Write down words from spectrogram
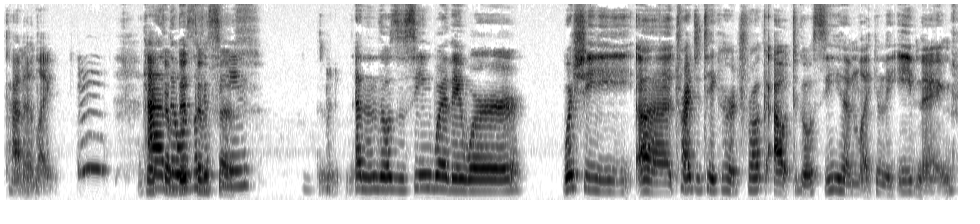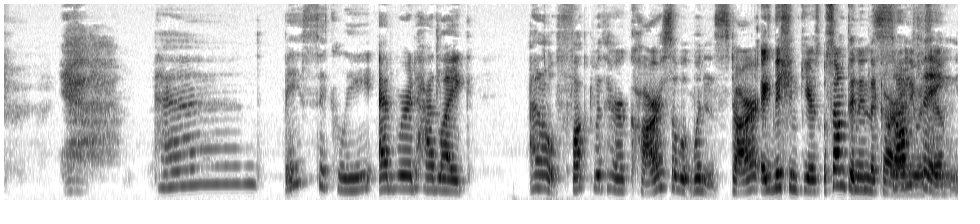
kind of like, mm. And there was like a scene, and then there was a scene where they were, where she uh tried to take her truck out to go see him, like in the evening. Yeah. And basically, Edward had like, I don't know, fucked with her car so it wouldn't start. Ignition gears or something in the car. Something. Anyway, so.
